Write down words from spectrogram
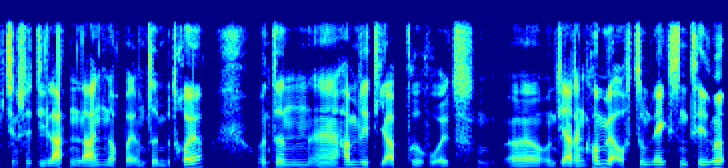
beziehungsweise die Latten lagen noch bei unserem Betreuer und dann äh, haben wir die abgeholt. Äh, und ja, dann kommen wir auch zum nächsten Thema,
